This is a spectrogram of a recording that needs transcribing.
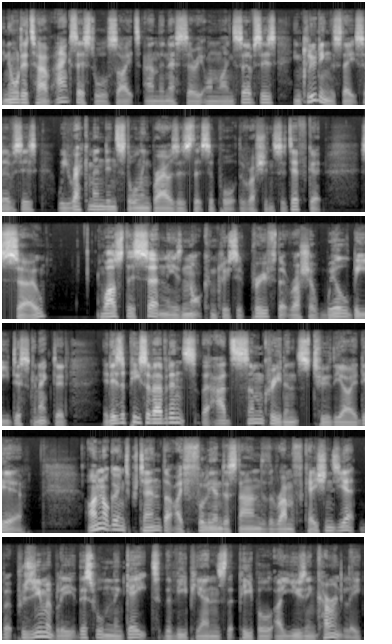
In order to have access to all sites and the necessary online services, including the state services, we recommend installing browsers that support the Russian certificate. So, whilst this certainly is not conclusive proof that Russia will be disconnected, it is a piece of evidence that adds some credence to the idea. I'm not going to pretend that I fully understand the ramifications yet, but presumably this will negate the VPNs that people are using currently.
